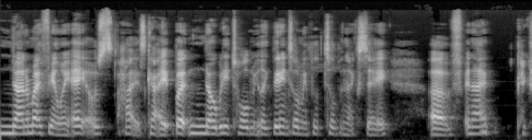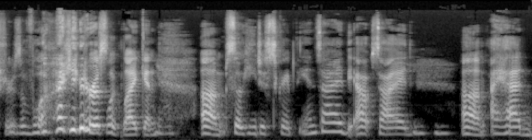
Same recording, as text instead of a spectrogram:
none of my family, A, I was high as kite, but nobody told me, like, they didn't tell me till, till the next day of, and I pictures of what my uterus looked like. And Yeah. um, so he just scraped the inside, the outside. Mhm. Um, I had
